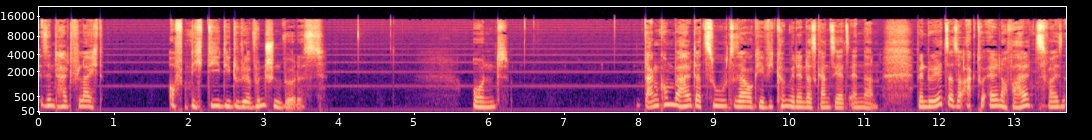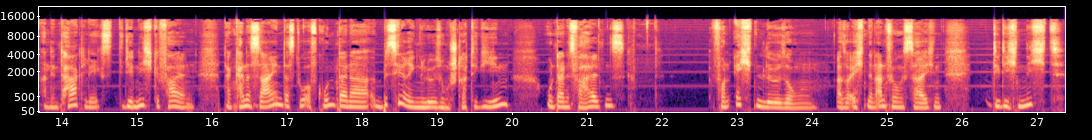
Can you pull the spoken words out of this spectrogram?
sind halt vielleicht oft nicht die, die du dir wünschen würdest. Und dann kommen wir halt dazu zu sagen, okay, wie können wir denn das Ganze jetzt ändern? Wenn du jetzt also aktuell noch Verhaltensweisen an den Tag legst, die dir nicht gefallen, dann kann es sein, dass du aufgrund deiner bisherigen Lösungsstrategien und deines Verhaltens von echten Lösungen, also echten in Anführungszeichen, die dich nicht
